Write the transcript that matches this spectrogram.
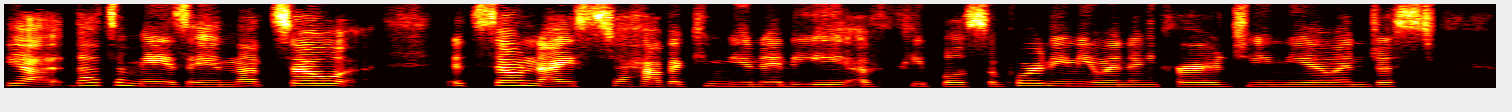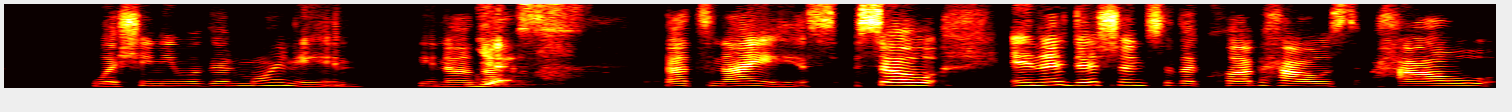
Yeah, that's amazing. That's so it's so nice to have a community of people supporting you and encouraging you and just wishing you a good morning. You know, that's, yes. That's nice. So, in addition to the clubhouse, how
